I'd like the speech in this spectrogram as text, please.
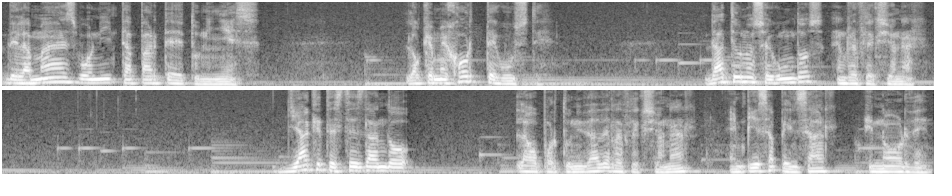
de la más bonita parte de tu niñez, lo que mejor te guste. Date unos segundos en reflexionar ya que te estés dando la oportunidad de reflexionar, empieza a pensar en orden.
